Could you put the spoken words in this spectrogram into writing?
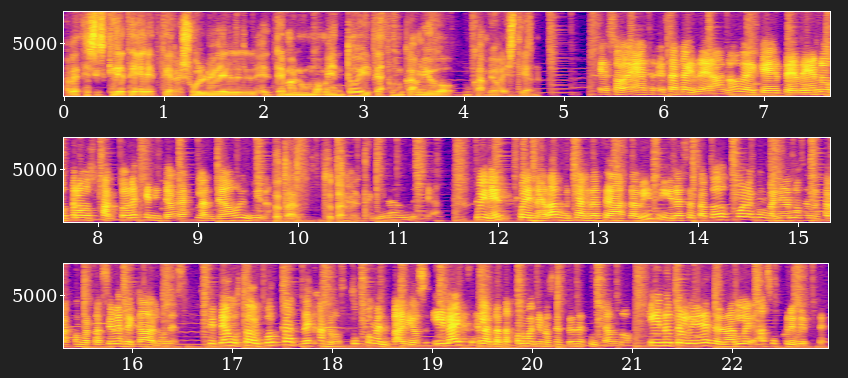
a veces es que te, resuelve el, el, tema en un momento y te hace un cambio, un cambio bestial. Eso es, esa es la idea, ¿no? De que te den otros factores que ni te habías planteado y mira. Total, totalmente. Mira dónde sea. Muy bien, pues nada, muchas gracias David y gracias a todos por acompañarnos en nuestras conversaciones de cada lunes. Si te ha gustado el podcast, déjanos tus comentarios y likes en la plataforma que nos estés escuchando. Y no te olvides de darle a suscribirte.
